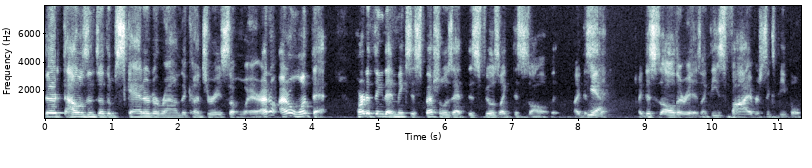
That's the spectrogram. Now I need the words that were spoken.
there are thousands of them scattered around the country somewhere. I don't I don't want that. Part of the thing that makes it special is that this feels like this is all of it. Like this Yeah. is it. Like this is all there is. Like these five or six people,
